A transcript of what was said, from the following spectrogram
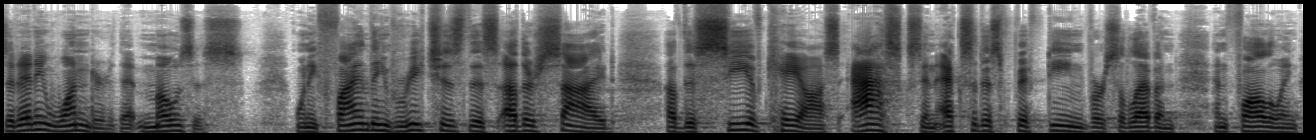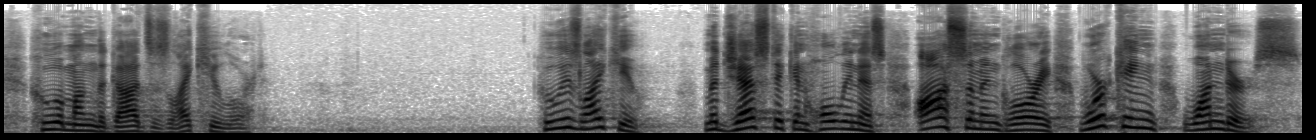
Is it any wonder that Moses, when he finally reaches this other side, of the sea of chaos asks in Exodus 15, verse 11 and following, Who among the gods is like you, Lord? Who is like you? Majestic in holiness, awesome in glory, working wonders.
